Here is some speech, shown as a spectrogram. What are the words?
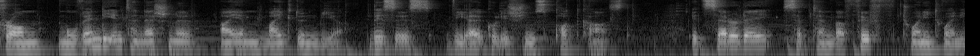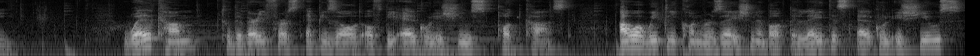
From Movendi International, I am Mike Dünnbier. This is the Alcohol Issues podcast. It's Saturday, September 5th, 2020. Welcome to the very first episode of the Alcohol Issues podcast, our weekly conversation about the latest alcohol issues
